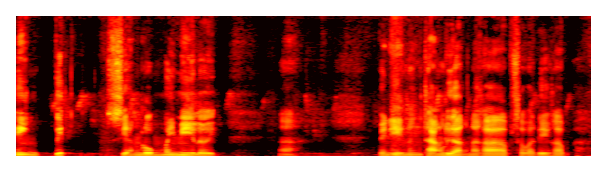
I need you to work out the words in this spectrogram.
นิ่งปิดเสียงลมไม่มีเลยอ่าเป็นอีกหนึ่งทางเลือกนะครับ สวัสดีครับ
